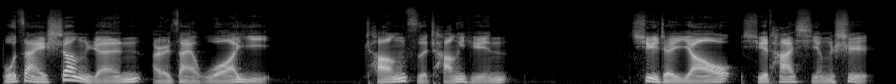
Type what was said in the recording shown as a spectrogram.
不在圣人，而在我矣。程子常云：“去者尧学他行事，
